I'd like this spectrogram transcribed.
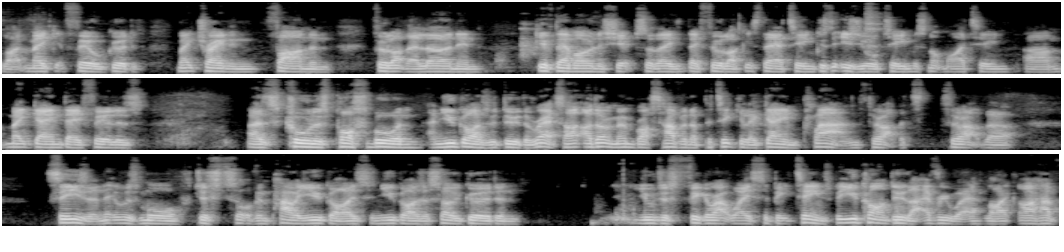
like make it feel good, make training fun, and feel like they're learning. Give them ownership so they, they feel like it's their team because it is your team, it's not my team. Um, make game day feel as as cool as possible, and, and you guys would do the rest. I, I don't remember us having a particular game planned throughout the throughout the season. It was more just sort of empower you guys, and you guys are so good, and you'll just figure out ways to beat teams. But you can't do that everywhere. Like I have,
